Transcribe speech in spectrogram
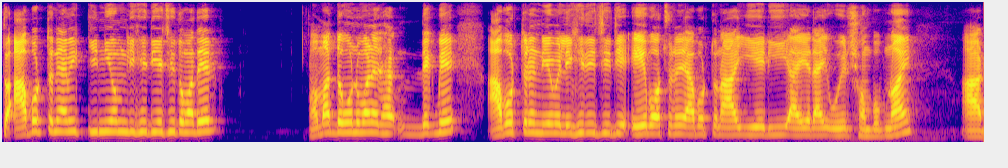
তো আবর্তনে আমি কি নিয়ম লিখে দিয়েছি তোমাদের? অমাধ্যম অনুমানে দেখবে, আবর্তনের নিয়মে লিখে দিয়েছি যে এ বছরের আবর্তন আই, এর ই, আই, এর আই, ও এর সম্ভব নয়। আর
